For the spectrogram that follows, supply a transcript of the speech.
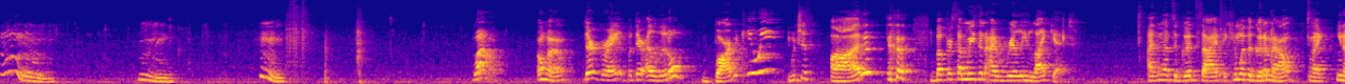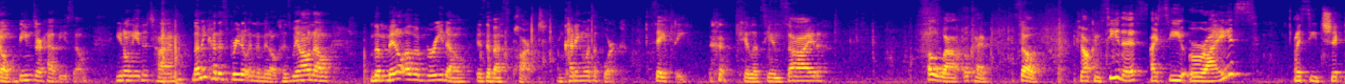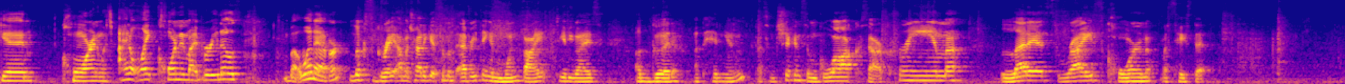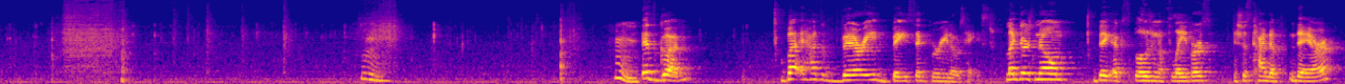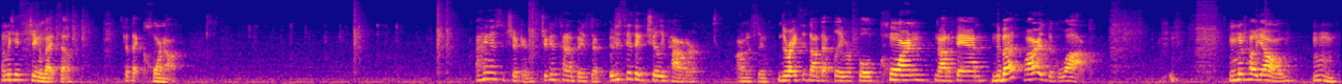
Mmm. Hmm. Hmm. Wow. Okay. They're great, but they're a little barbecuey, which is odd. but for some reason, I really like it. I think that's a good side. It came with a good amount. Like, you know, beans are heavy, so you don't need a ton. Let me cut this burrito in the middle, because we all know the middle of a burrito is the best part. I'm cutting it with a fork. Safety. okay, let's see inside. Oh, wow, okay. So, if y'all can see this, I see rice, I see chicken, corn, which I don't like corn in my burritos, but whatever. Looks great. I'm gonna try to get some of everything in one bite to give you guys a good opinion. Got some chicken, some guac, sour cream, lettuce, rice, corn. Let's taste it. Hmm. Hmm. It's good but it has a very basic burrito taste. Like there's no big explosion of flavors. It's just kind of there. Let me taste the chicken by itself. Get that corn off. I think that's the chicken. Chicken's kind of basic. It just tastes like chili powder, honestly. The rice is not that flavorful. Corn, not a fan. The best part is the guac. I'm gonna tell y'all. Mm.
